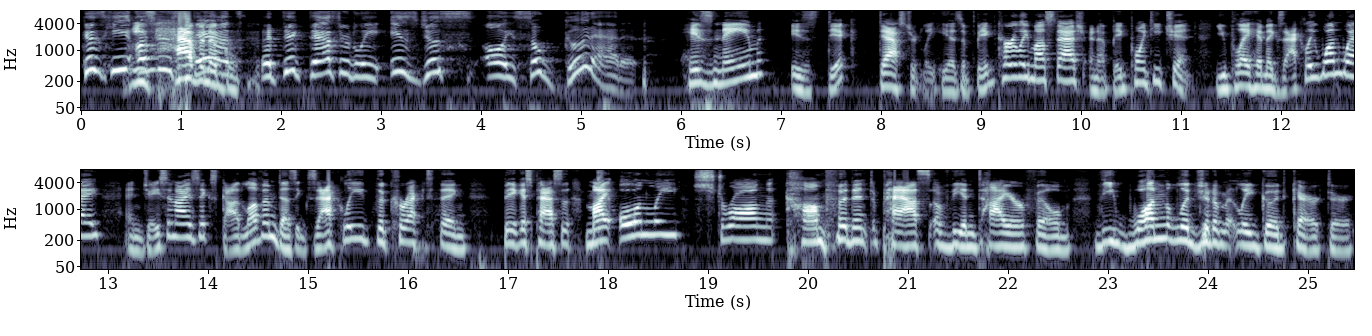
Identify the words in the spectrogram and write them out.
because he He's having a understands that Dick Dastardly is just oh, he's so good at it. His name is Dick Dastardly. He has a big curly mustache and a big pointy chin. You play him exactly one way, and Jason Isaacs, God love him, does exactly the correct thing. Biggest pass. Of, my only strong, confident pass of the entire film. The one legitimately good character,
